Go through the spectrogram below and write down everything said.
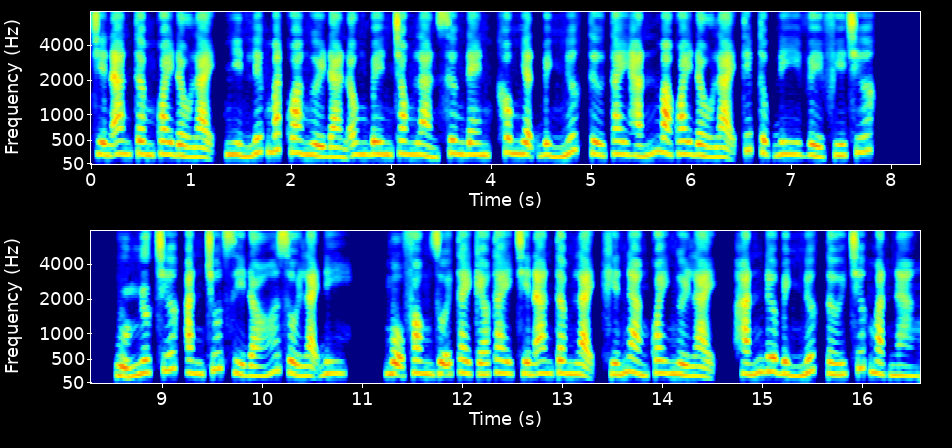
Chiến an tâm quay đầu lại, nhìn liếc mắt qua người đàn ông bên trong làn xương đen, không nhận bình nước từ tay hắn mà quay đầu lại tiếp tục đi về phía trước. Uống nước trước, ăn chút gì đó rồi lại đi. Mộ phong duỗi tay kéo tay chiến an tâm lại, khiến nàng quay người lại, hắn đưa bình nước tới trước mặt nàng.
